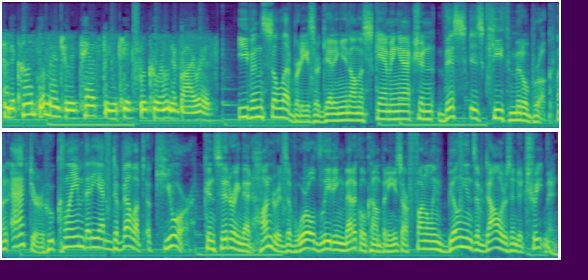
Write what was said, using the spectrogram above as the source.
and a complimentary testing kit for coronavirus. Even celebrities are getting in on the scamming action. This is Keith Middlebrook, an actor who claimed that he had developed a cure. Considering that hundreds of world leading medical companies are funneling billions of dollars into treatment,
